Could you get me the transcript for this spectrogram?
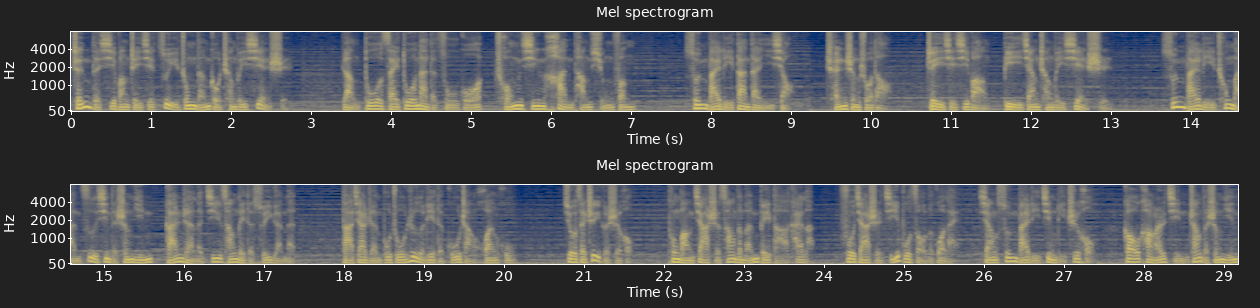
真的希望这些最终能够成为现实，让多灾多难的祖国重新汉唐雄风。”孙百里淡淡一笑，沉声说道：“这些希望必将成为现实。”孙百里充满自信的声音感染了机舱内的随员们，大家忍不住热烈的鼓掌欢呼。就在这个时候，通往驾驶舱的门被打开了，副驾驶疾步走了过来，向孙百里敬礼之后。高亢而紧张的声音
